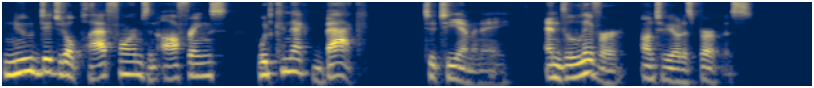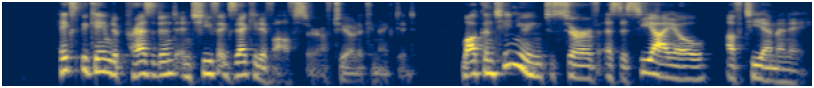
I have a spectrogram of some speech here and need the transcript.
new digital platforms and offerings would connect back to TMNA and deliver on Toyota's purpose. Hicks became the president and chief executive officer of Toyota Connected, while continuing to serve as the CIO of TMNA.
